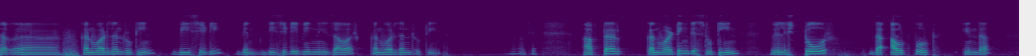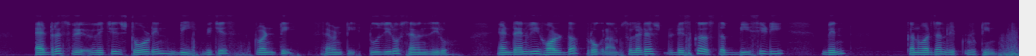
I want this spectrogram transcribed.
uh, conversion routine bcd bin. Bcd bin is our conversion routine. Okay. After converting this routine we'll store the output in the address which is stored in b which is 2070 2070 and then we halt the program. So let us discuss the bcd bin conversion routine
